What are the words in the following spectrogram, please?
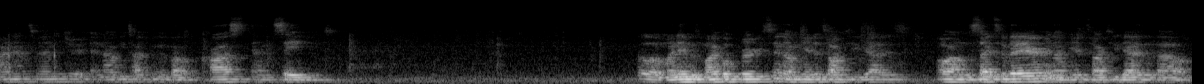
finance manager and I'll be talking about cost and savings. Hello, my name is Michael Ferguson. I'm here to talk to you guys, or I'm the site surveyor, and I'm here to talk to you guys about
